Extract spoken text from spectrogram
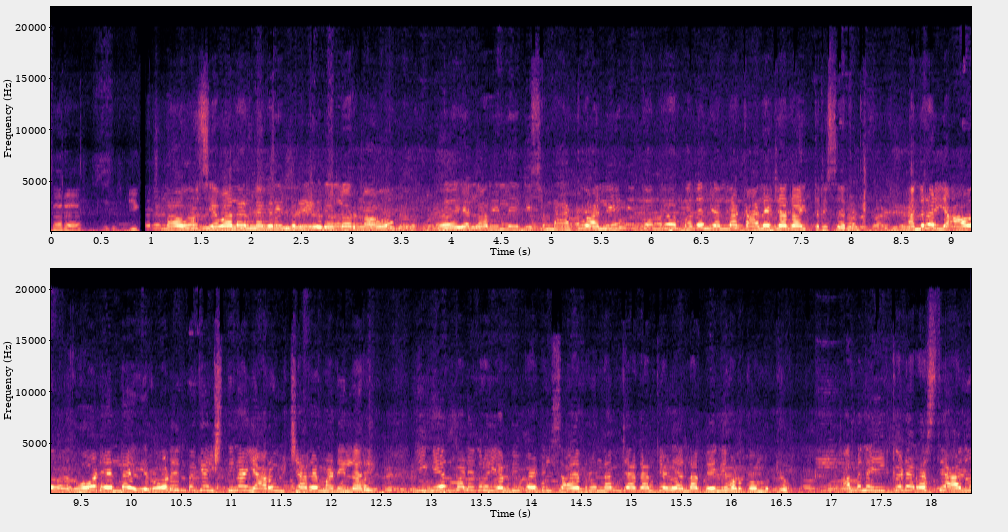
సరే. ನಾವು ಸೇವಾಲಾಲ್ ನಗರಿಂದ ಇವರೆಲ್ಲರು ನಾವು. ಎಲ್ಲರೂ ಇಲ್ಲಿ ಡಿಸಿ ನಾಲ್ಕು, ಅಲ್ಲಿ ಏನಿತ್ತು ಅಂದ್ರೆ ಮೊದಲು ಎಲ್ಲ ಕಾಲೇಜ್ ಆಗ ಐತ್ರಿ ಸರ್. ಅಂದ್ರೆ ಯಾವ ರೋಡ್ ಎಲ್ಲ ರೋಡಿನ ಬಗ್ಗೆ ಇಷ್ಟು ದಿನ ಯಾರೂ ವಿಚಾರ ಮಾಡಿಲ್ಲ ರೀ. ಈಗ ಏನು ಮಾಡಿದ್ರು ಎಂ ಬಿ ಪಾಟೀಲ್ ಸಾಹೇಬರು ನಮ್ಮ ಜಾಗ ಅಂತ ಹೇಳಿ ಎಲ್ಲ ಬೇಲಿ ಹೊಡ್ಕೊಂಡ್ಬಿಟ್ರು. ಆಮೇಲೆ ಈ ಕಡೆ ರಸ್ತೆ ಅದು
